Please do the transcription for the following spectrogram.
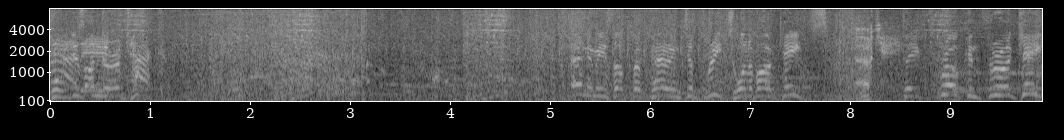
Barricade is under attack! Enemies are preparing to breach one of our gates! Okay. They've broken through a gate!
